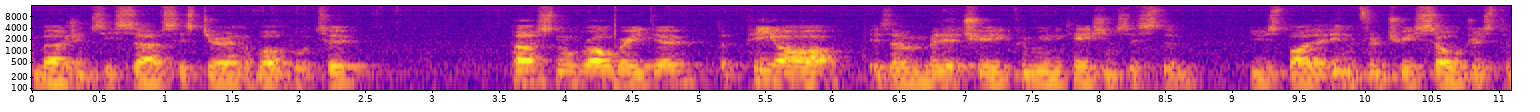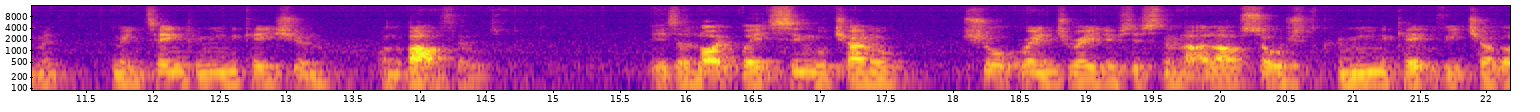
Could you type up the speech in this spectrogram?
emergency services during the World War II. Personal role radio, the PRR, is a military communication system used by the infantry soldiers to ma maintain communication on the battlefield. It is a lightweight single channel short range radio system that allows soldiers to communicate with each other,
